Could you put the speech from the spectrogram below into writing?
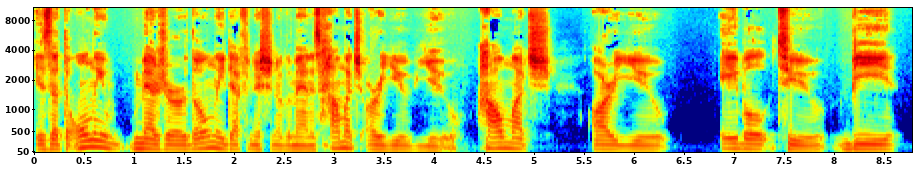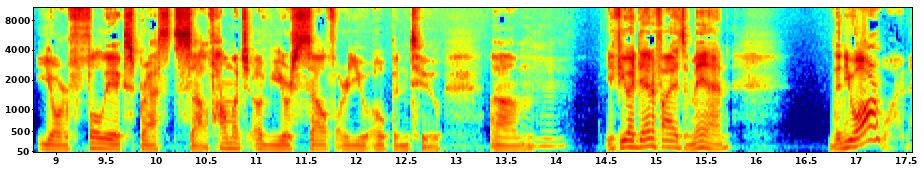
is that the only measure, the only definition of a man is how much are you you? How much are you able to be your fully expressed self? How much of yourself are you open to? Um, mm-hmm. If you identify as a man, then you are one.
